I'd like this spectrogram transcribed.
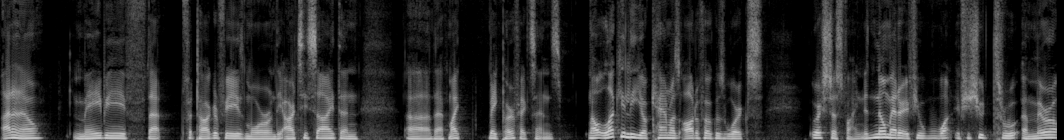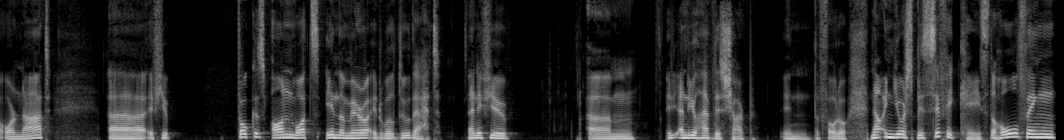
I don't know. Maybe if that photography is more on the artsy side, then uh, that might make perfect sense. Now, luckily, your camera's autofocus works works just fine. No matter if you want if you shoot through a mirror or not, uh, if you focus on what's in the mirror, it will do that. And if you um, and you'll have this sharp in the photo. Now, in your specific case, the whole thing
